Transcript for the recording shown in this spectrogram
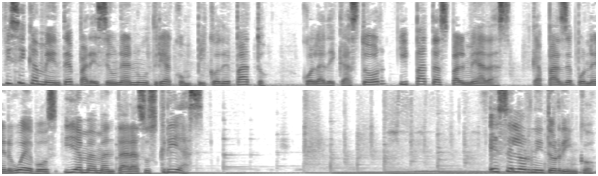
Físicamente parece una nutria con pico de pato, cola de castor y patas palmeadas, capaz de poner huevos y amamantar a sus crías. Es el ornitorrinco,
